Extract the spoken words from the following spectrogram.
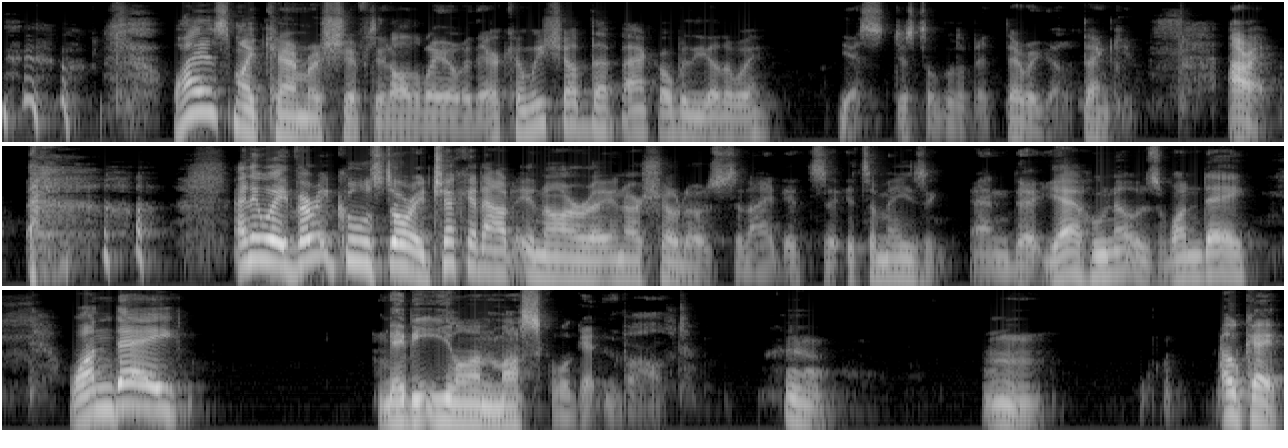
Why is my camera shifted all the way over there? Can we shove that back over the other way? Yes, just a little bit. There we go. Thank you. All right. anyway, very cool story. Check it out in our uh, in our show notes tonight. It's it's amazing. And uh, yeah, who knows? One day, one day, maybe Elon Musk will get involved. Hmm. Mm. Okay.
